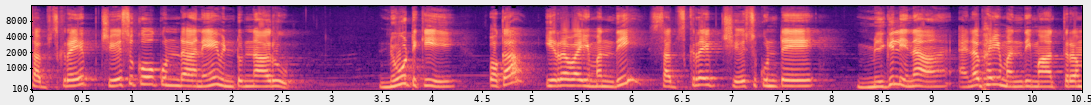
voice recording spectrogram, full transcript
సబ్స్క్రైబ్ చేసుకోకుండానే వింటున్నారు. నూటికి ఒక ఇరవై మంది సబ్స్క్రైబ్ చేసుకుంటే మిగిలిన ఎనభై మంది మాత్రం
